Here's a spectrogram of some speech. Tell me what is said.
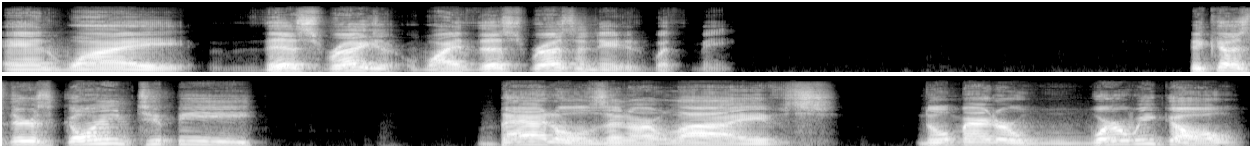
and why this why this resonated with me. Because there's going to be battles in our lives no matter where we go,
